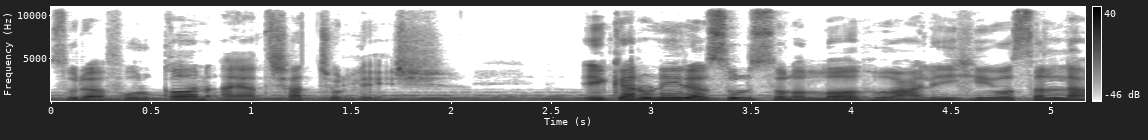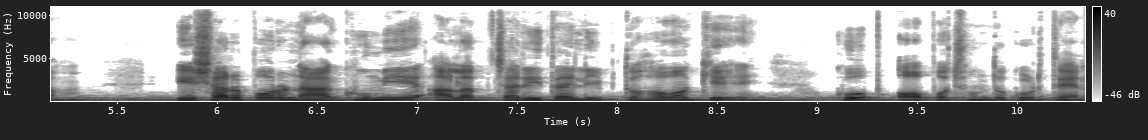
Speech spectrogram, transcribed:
সুরা ফুরকন, আয়াত সাতচল্লিশ। এই কারণেই রাসুল সাল আলিহি ওসাল্লাম এশার পর না ঘুমিয়ে আলাপচারিতায় লিপ্ত হওয়াকে খুব অপছন্দ করতেন।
